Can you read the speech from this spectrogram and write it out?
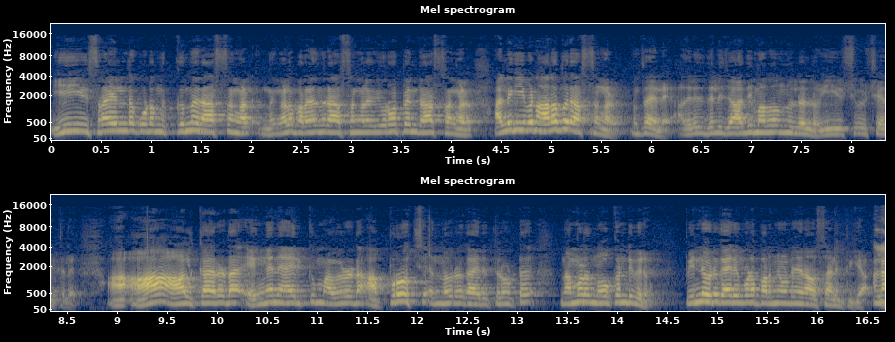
ഈ ഇസ്രായേലിന്റെ കൂടെ നിൽക്കുന്ന രാഷ്ട്രങ്ങൾ നിങ്ങൾ പറയുന്ന രാഷ്ട്രങ്ങൾ യൂറോപ്യൻ രാഷ്ട്രങ്ങൾ അല്ലെങ്കിൽ ഈവൻ അറബ് രാഷ്ട്രങ്ങൾ മനസ്സിലായില്ലേ? അതിൽ ഇതിൽ ജാതി മതമൊന്നുമില്ലല്ലോ. ഈ വിഷയത്തിൽ ആ- ആ ആൾക്കാരുടെ എങ്ങനെയായിരിക്കും അവരുടെ അപ്രോച്ച് എന്നൊരു കാര്യത്തിലോട്ട് നമ്മൾ നോക്കേണ്ടി വരും. പിന്നെ ഒരു കാര്യം കൂടെ പറഞ്ഞുകൊണ്ട് ഞാൻ അവസാനിപ്പിക്കാം. അല്ല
